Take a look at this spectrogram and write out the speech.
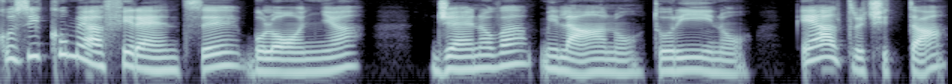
così come a Firenze, Bologna, Genova, Milano, Torino e altre città,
